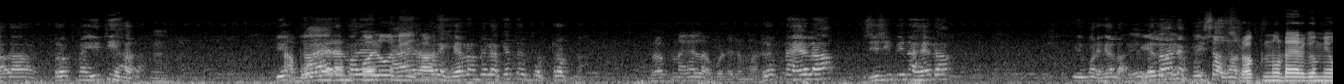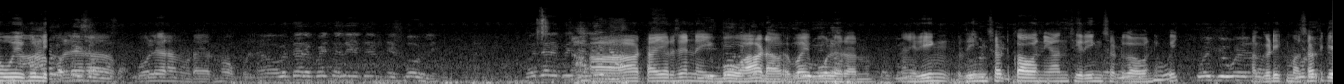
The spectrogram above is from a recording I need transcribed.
હારા ટ્રક ના ઈથી હેલા મેલા કહેતા તો ટ્રકના. ટ્રકના હેલા પડે તમારે. ટ્રકના હેલા જીસીબી ના હેલા એ અમારે હેલા. હેલા ને પૈસા સારા. ટ્રકનું ટાયર ગમે એવું હોય ખુલ્લી બોલેરા. બોલેરાનું ટાયર ન ખુલે. હા, વધારે પૈસા તો બહુ લે. આ ટાયર છે ને એ બહુ હાર્ડ આવે ભાઈ બોલેરાનું. રિંગ રિંગ છટકાવવાની આનથી રિંગ છટકાવવાની હોય. આ ઘડીકમાં છટકે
